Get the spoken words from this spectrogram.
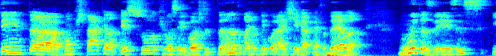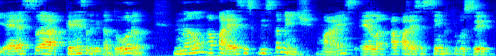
tenta conquistar aquela pessoa que você gosta tanto, mas não tem coragem de chegar perto dela, muitas vezes essa crença limitadora não aparece explicitamente, mas ela aparece sempre que você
